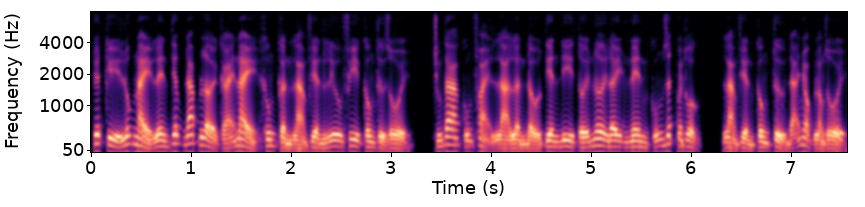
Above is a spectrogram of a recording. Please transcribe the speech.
Tuyết kỳ lúc này lên tiếp đáp lời cái này không cần làm phiền lưu phi công tử rồi, chúng ta cũng phải là lần đầu tiên đi tới nơi đây nên cũng rất quen thuộc, làm phiền công tử đã nhọc lòng rồi.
